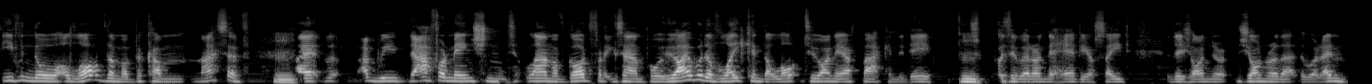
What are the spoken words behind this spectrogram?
even though a lot of them have become massive. Mm. Uh, we the aforementioned Lamb of God, for example, who I would have likened a lot to Unearth back in the day, mm. because they were on the heavier side of the genre genre that they were in.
